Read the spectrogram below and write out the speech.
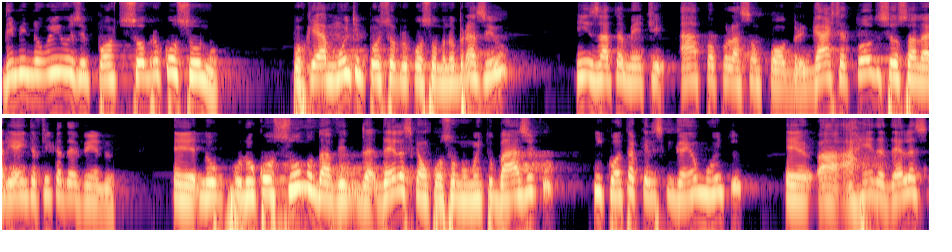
diminuir os impostos sobre o consumo, porque há muito imposto sobre o consumo no Brasil e exatamente a população pobre gasta todo o seu salário e ainda fica devendo é, no, no, consumo da vida delas, que é um consumo muito básico, enquanto aqueles que ganham muito, é, a, a, renda delas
